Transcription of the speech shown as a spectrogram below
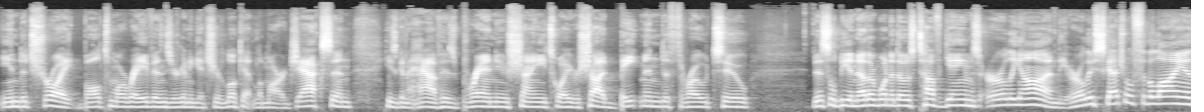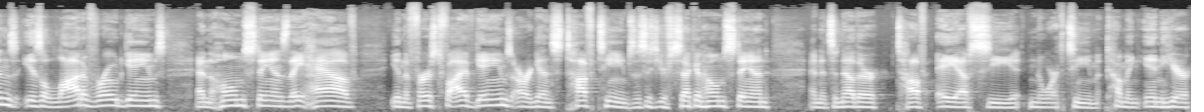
in Detroit. Baltimore Ravens, you're going to get your look at Lamar Jackson. He's going to have his brand new shiny toy, Rashod Bateman, to throw to. This will be another one of those tough games early on. The early schedule for the Lions is a lot of road games, and the home stands they have in the first five games are against tough teams. This is your second home stand, and it's another tough AFC North team coming in here.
